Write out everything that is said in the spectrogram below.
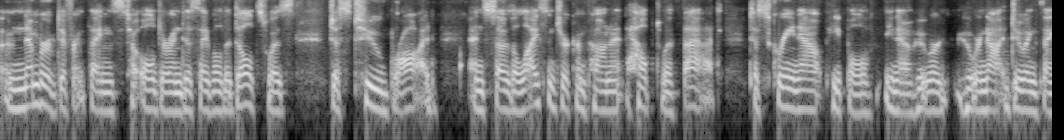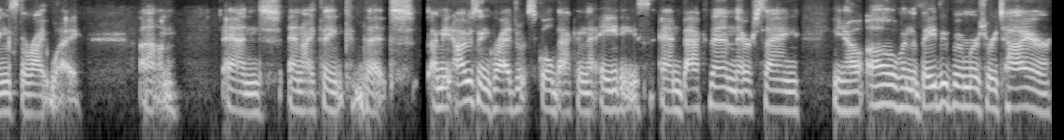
a number of different things to older and disabled adults was just too broad. And so the licensure component helped with that to screen out people you know who were who were not doing things the right way. Um, and and I think that I mean I was in graduate school back in the 80s and back then they're saying you know oh when the baby boomers retire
